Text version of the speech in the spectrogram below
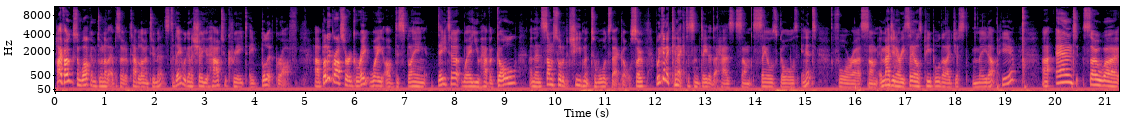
Hi folks and welcome to another episode of Tableau in 2 Minutes. Today we're going to show you how to create a bullet graph. Uh, bullet graphs are a great way of displaying data where you have a goal and then some sort of achievement towards that goal. So we're going to connect to some data that has some sales goals in it for uh, some imaginary salespeople that I just made up here. Uh, and so uh,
